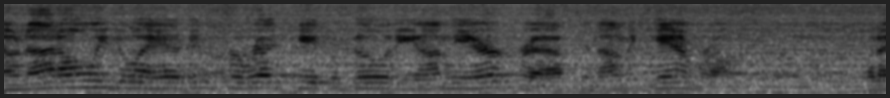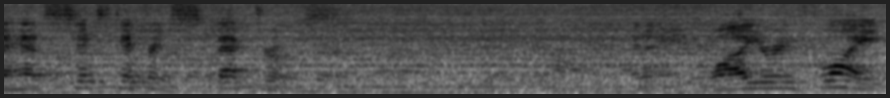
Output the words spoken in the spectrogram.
Now, not only do I have infrared capability on the aircraft and on the camera, but I have six different spectrums. And while you're in flight,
